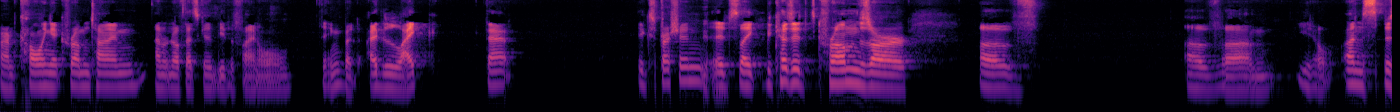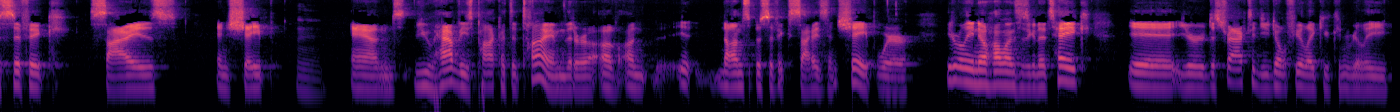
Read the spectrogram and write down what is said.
I'm calling it crumb time. I don't know if that's going to be the final thing, but I like that expression. it's like because it's crumbs are of of um, you know unspecific size and shape, Hmm. and you have these pockets of time that are of un, non-specific size and shape where you don't really know how long this is going to take. It, you're distracted. You don't feel like you can really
